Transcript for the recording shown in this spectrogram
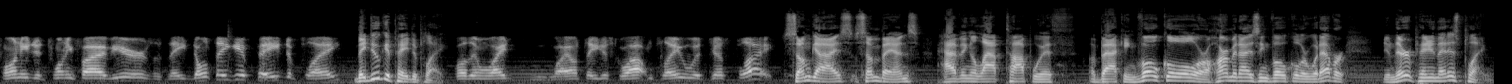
20 to 25 years. They don't they get paid to play? They do get paid to play. Well, then why why don't they just go out and play with just play? Some guys, some bands, having a laptop with a backing vocal or a harmonizing vocal or whatever, in their opinion, that is playing.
